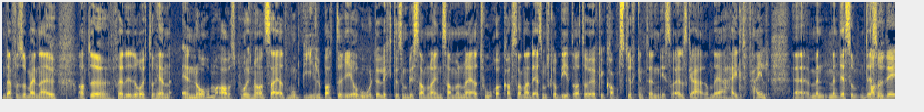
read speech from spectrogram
Derfor så mener jeg òg at uh, Freddy de Reuter har en enorm avsporing når han sier at mobilbatteri og hodelykter som blir samla inn sammen med Tora-kassene, er det som skal bidra til å øke kampstyrken til den israelske hæren. Det er helt feil. Uh, men, men det som, det Hadde det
